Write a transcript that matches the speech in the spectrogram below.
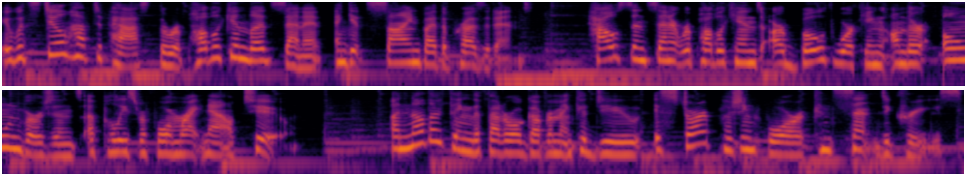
It would still have to pass the Republican led Senate and get signed by the president. House and Senate Republicans are both working on their own versions of police reform right now, too. Another thing the federal government could do is start pushing for consent decrees.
